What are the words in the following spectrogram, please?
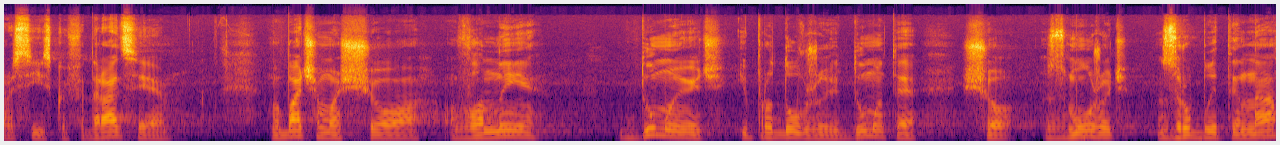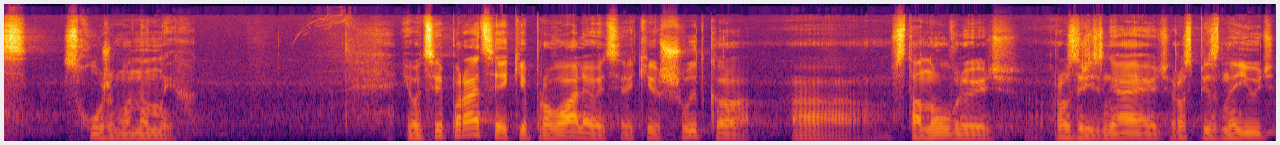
Російської Федерації, ми бачимо, що вони думають і продовжують думати, що зможуть зробити нас схожими на них. І оці операції, які провалюються, які швидко е, встановлюють, розрізняють, розпізнають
